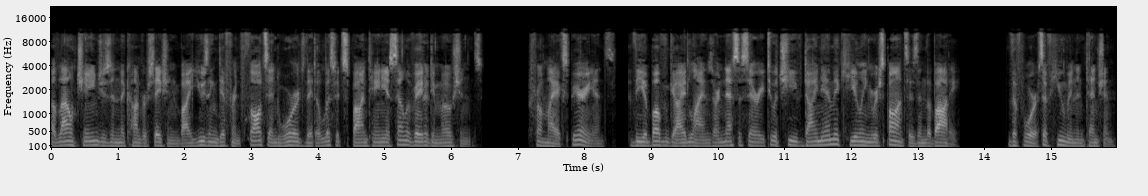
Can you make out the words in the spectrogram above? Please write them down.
Allow changes in the conversation by using different thoughts and words that elicit spontaneous elevated emotions. From my experience, the above guidelines are necessary to achieve dynamic healing responses in the body. The force of human intention.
